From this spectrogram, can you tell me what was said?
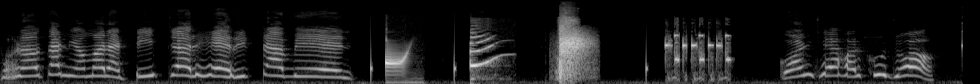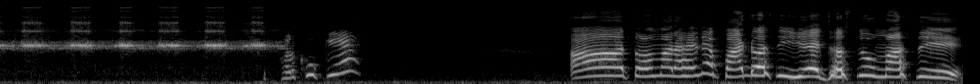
ભણાવતા ને અમારા ટીચર હે રીટા બેન કોણ છે હરખું જો? હરખું કે આ તો અમારા હે ને પાડોશી હે જસુ માસી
